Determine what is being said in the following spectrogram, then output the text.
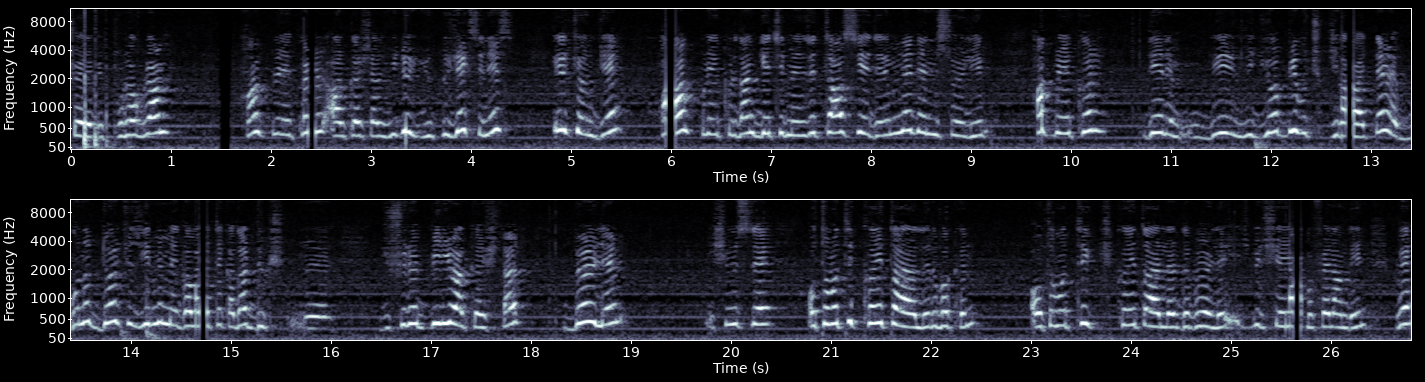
Şöyle bir program. Handbreaker arkadaşlar video yükleyeceksiniz. İlk önce Handbreaker'dan geçirmenizi tavsiye ederim. Nedenini söyleyeyim. Handbreaker diyelim bir video 1.5 GB değil mi? Bunu 420 MB'e kadar düş, e, düşürebiliyor arkadaşlar. Böyle şimdi size otomatik kayıt ayarları bakın. Otomatik kayıt ayarları da böyle. Hiçbir şey yapma falan deyin. Ve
